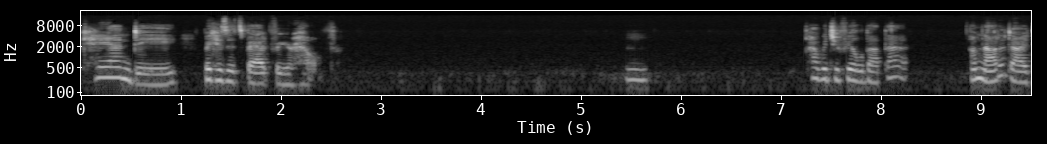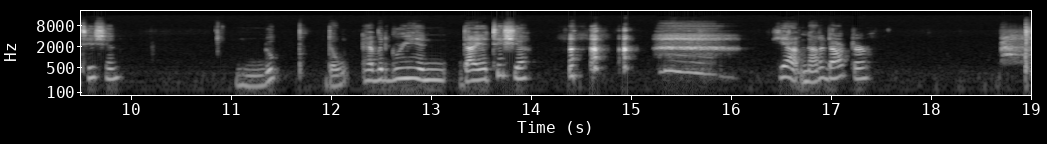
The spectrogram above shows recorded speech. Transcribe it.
candy because it's bad for your health? Mm. How would you feel about that? I'm not a dietitian. Nope, don't have a degree in dietitian. yeah, I'm not a doctor.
